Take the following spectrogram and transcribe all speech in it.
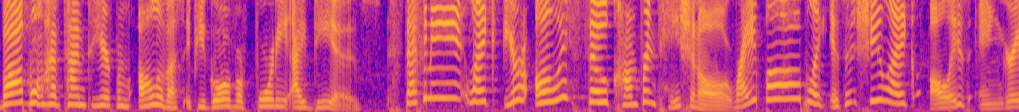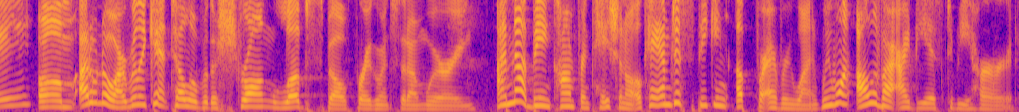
Bob won't have time to hear from all of us if you go over 40 ideas. Stephanie, like, you're always so confrontational, right, Bob? Like, isn't she, like, always angry? Um, I don't know. I really can't tell over the strong love spell fragrance that I'm wearing. I'm not being confrontational, okay? I'm just speaking up for everyone. We want all of our ideas to be heard.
